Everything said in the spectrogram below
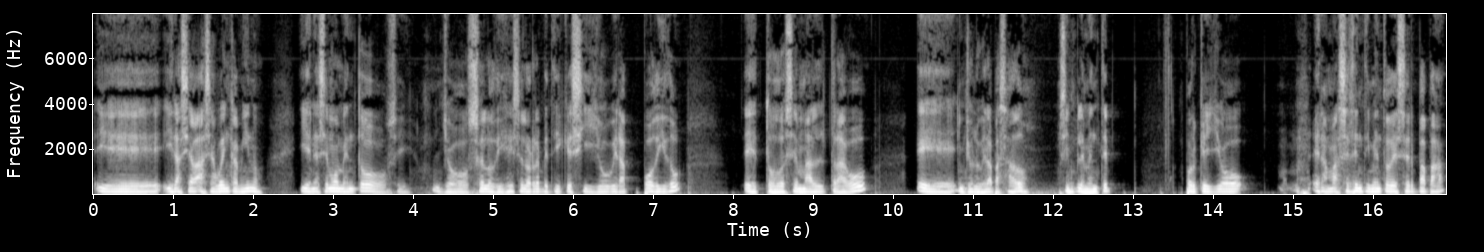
eh, ir hacia, hacia buen camino. Y en ese momento, sí, yo se lo dije y se lo repetí que si yo hubiera podido, eh, todo ese mal trago, eh, yo lo hubiera pasado. Simplemente porque yo era más el sentimiento de ser papá,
